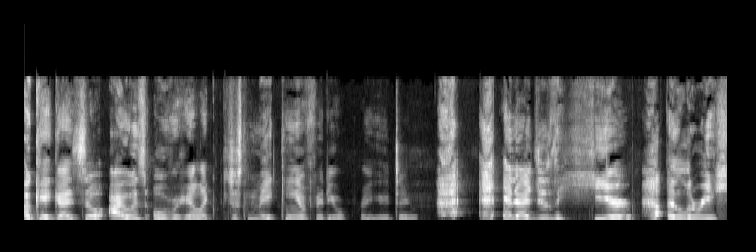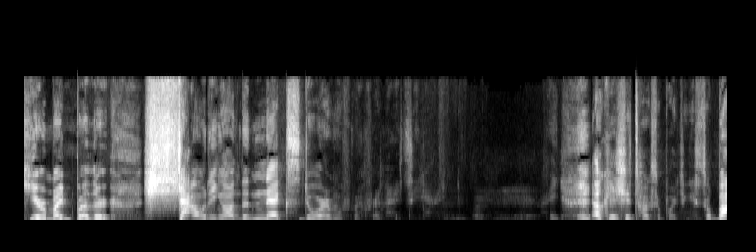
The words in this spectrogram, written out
Okay, guys, so I was over here, like, just making a video for YouTube. And I just hear, I literally hear my brother shouting on the next door. I'm with my friend. Hi, see. Okay, she talks in Portuguese, so bye.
